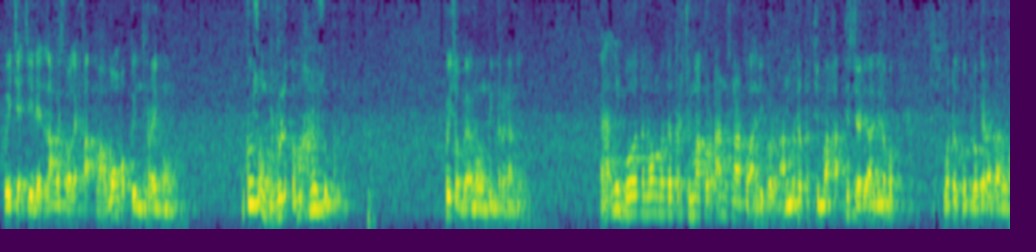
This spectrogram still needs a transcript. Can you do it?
kowe cek cilik lah wis oleh fatwa. Wong kok pintere ngono? Kowe iso bulet to mana iso bulet kowe iso pinter kan Nah, ini wong. Mau terjemah Quran, ngaku ahli Quran, mau terjemah hadis dari ahli nopo. Waduh goblok kira karo.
